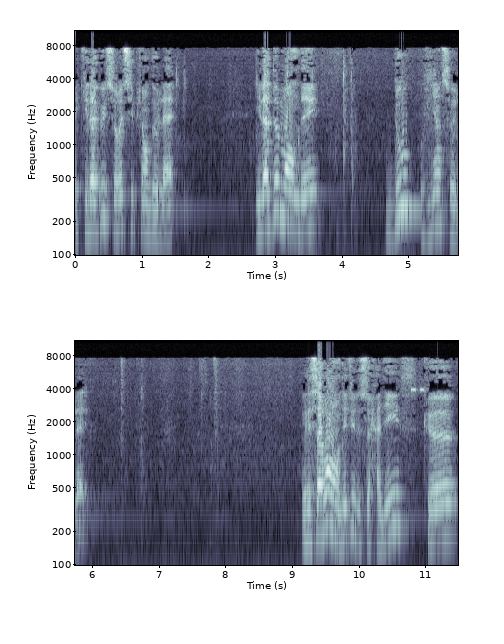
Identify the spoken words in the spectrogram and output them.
et qu'il a vu ce récipient de lait, il a demandé d'où vient ce lait. Et les savants ont dit de ce hadith que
